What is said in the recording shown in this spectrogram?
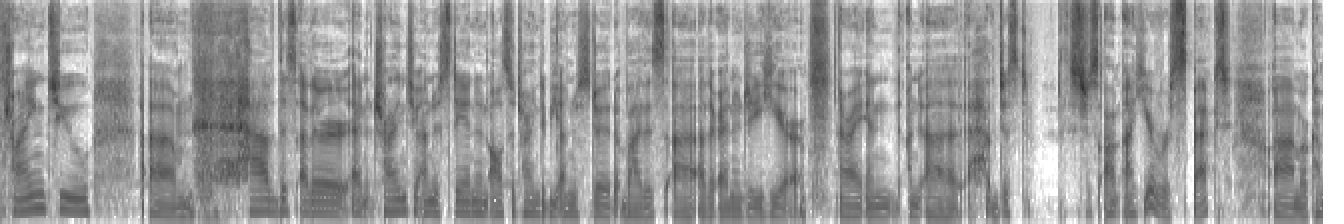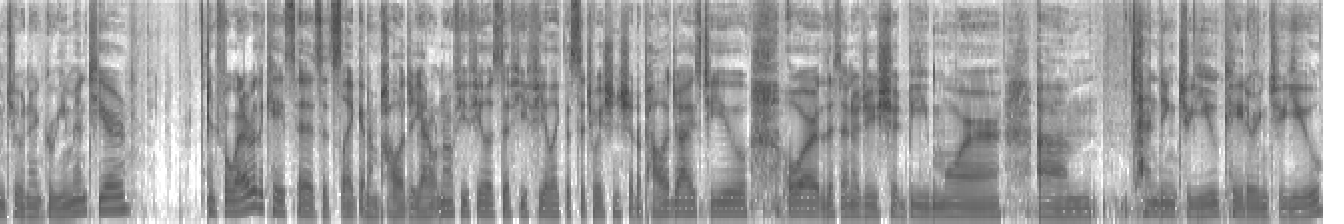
trying to um, have this other and trying to understand and also trying to be understood by this uh, other energy here all right? And uh, just it's just I hear respect um, or come to an agreement here and for whatever the case is, it's like an apology. I don't know if you feel as if you feel like the situation should apologize to you, or this energy should be more um, tending to you, catering to you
